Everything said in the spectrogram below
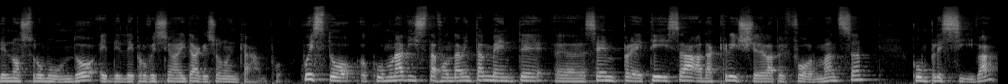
del nostro mondo e delle professionalità che sono in campo. Questo eh, con una vista fondamentalmente eh, sempre tesa ad accrescere la performance complessiva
